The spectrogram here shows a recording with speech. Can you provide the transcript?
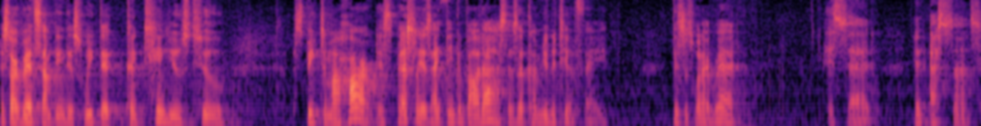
And so I read something this week that continues to speak to my heart, especially as I think about us as a community of faith. This is what I read. It said, in essence,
